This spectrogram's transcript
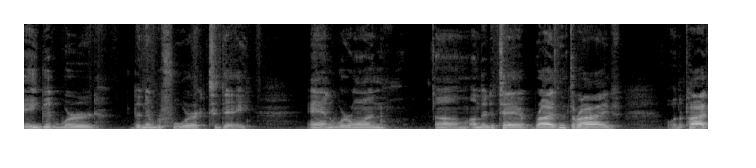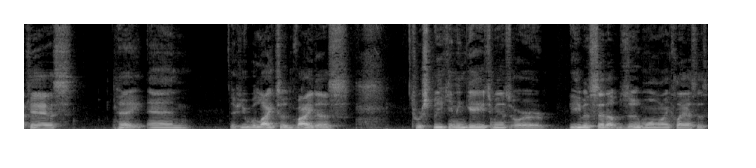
A good word, the number four today, and we're on um, under the tab Rise and Thrive on the podcast. Hey, and if you would like to invite us for speaking engagements or even set up Zoom online classes,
